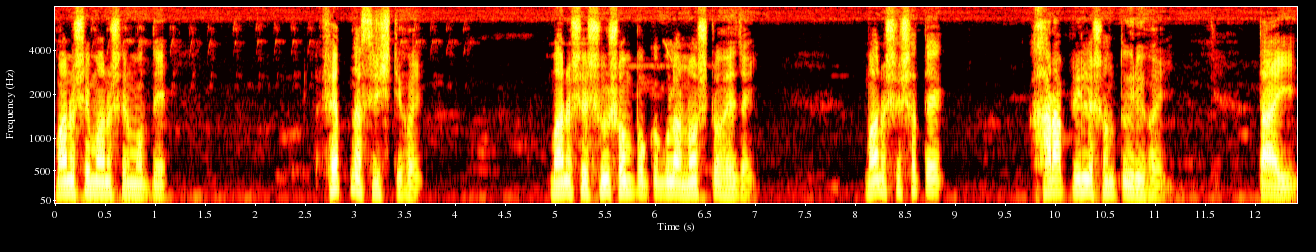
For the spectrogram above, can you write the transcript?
মানুষে মানুষের মধ্যে ফেতনা সৃষ্টি হয়। মানুষের সুসম্পর্কগুলো নষ্ট হয়ে যায়। মানুষের সাথে খারাপ রিলেশন তৈরি হয়। তাই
